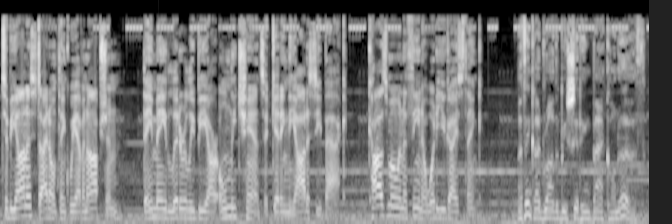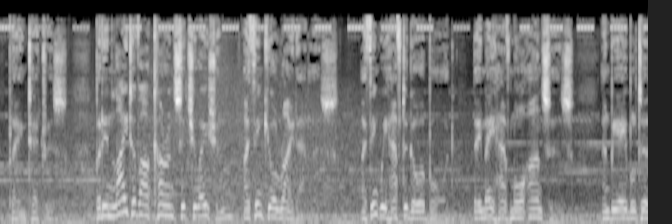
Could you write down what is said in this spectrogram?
To be honest, I don't think we have an option. They may literally be our only chance at getting the Odyssey back. Cosmo and Athena, what do you guys think? I think I'd rather be sitting back on Earth playing Tetris. But in light of our current situation, I think you're right, Atlas. I think we have to go aboard. They may have more answers and be able to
